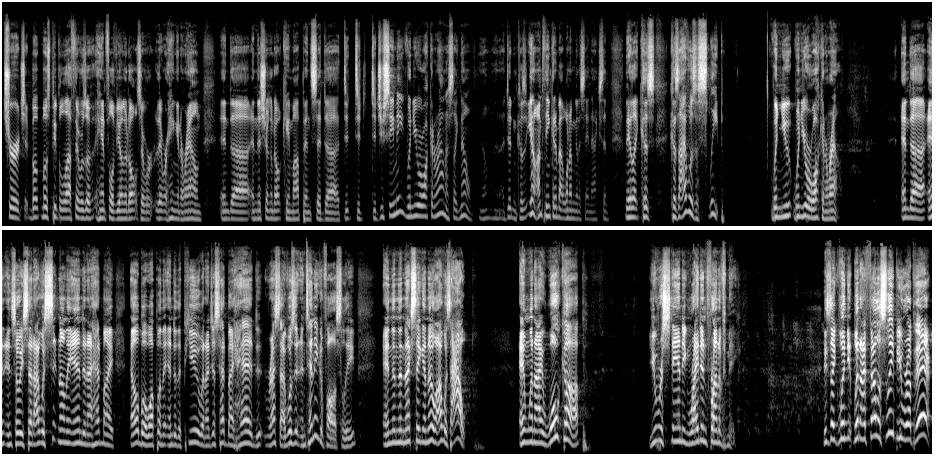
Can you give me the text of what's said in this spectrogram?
church, most people left. There was a handful of young adults that were that were hanging around, and uh, and this young adult came up and said, uh, "Did did did you see me when you were walking around?" I was like, "No, you know, I didn't," because you know I'm thinking about what I'm going to say next, and they're like, "Cause cause I was asleep when you when you were walking around." And, uh, and, and so he said, I was sitting on the end and I had my elbow up on the end of the pew and I just had my head rest. I wasn't intending to fall asleep. And then the next thing I know, I was out. And when I woke up, you were standing right in front of me. He's like, when, when I fell asleep, you were up there.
